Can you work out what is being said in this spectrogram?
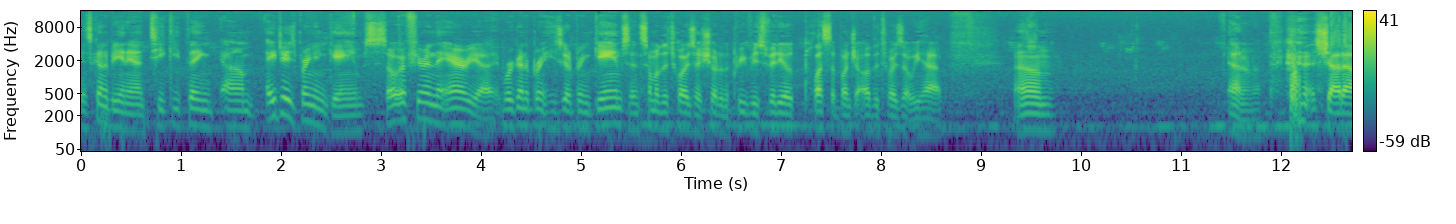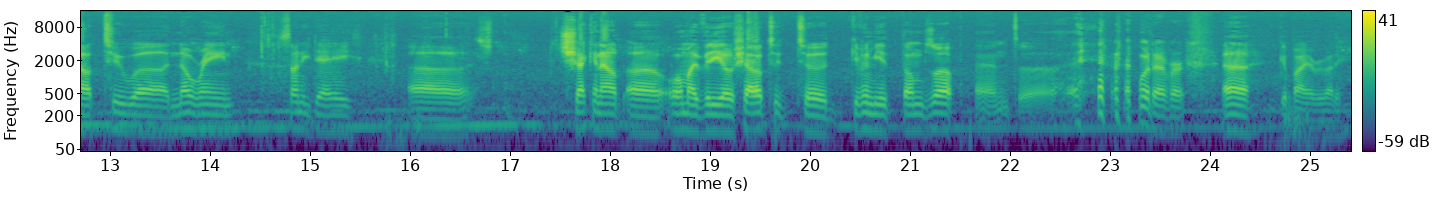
it's going to be an antique thing. Um, AJ's bringing games, so if you're in the area, we're going to bring. He's going to bring games and some of the toys I showed in the previous video, plus a bunch of other toys that we have. Um, I don't know. shout out to uh, No Rain, Sunny Day. Uh, checking out uh, all my videos. Shout out to, to giving me a thumbs up and uh, whatever. Uh, goodbye, everybody.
